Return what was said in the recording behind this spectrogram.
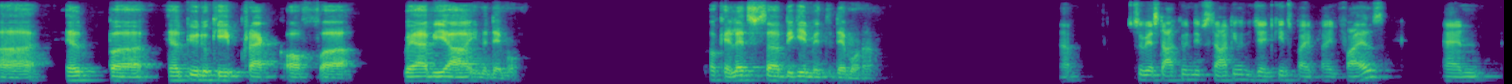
uh, help uh, help you to keep track of uh, where we are in the demo. Okay, let's uh, begin with the demo now. So we're starting with starting with Jenkins pipeline files, and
